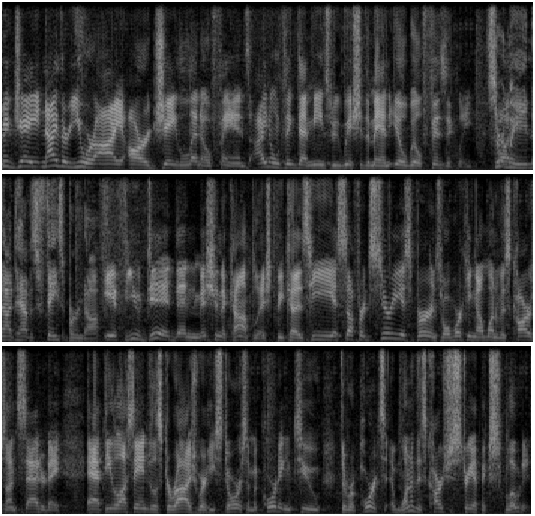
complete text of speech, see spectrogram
Big J, neither you or I are Jay Leno fans. I don't think that means we wish the man ill will physically. Certainly not to have his face burned off. If you did, then mission accomplished because he suffered serious burns while working on one of his cars on Saturday at the Los Angeles garage where he stores them. According to the reports, one of his cars just straight up exploded.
